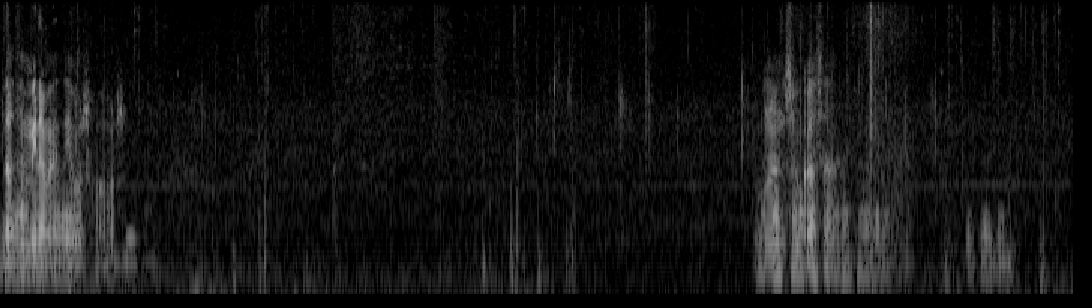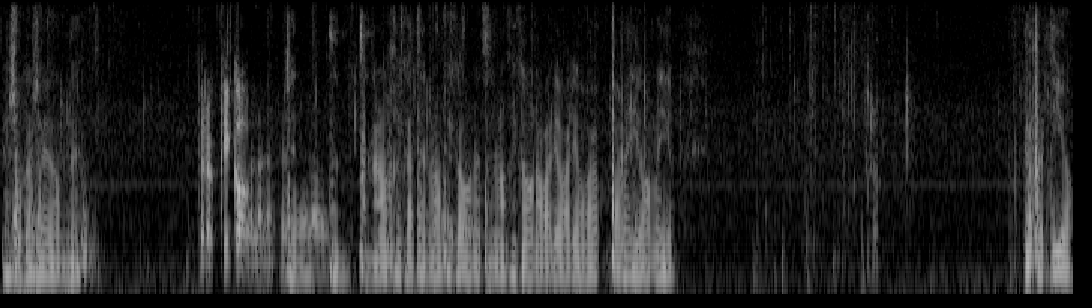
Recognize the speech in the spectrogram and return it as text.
No mírame, tío, por favor. Uno en su casa. ¿En su casa de dónde? Pero qué co... Tecnológica, tecnológica una, tecnológica una, valió, valió, va, va medio, va medio. Pero- Lo he perdido.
